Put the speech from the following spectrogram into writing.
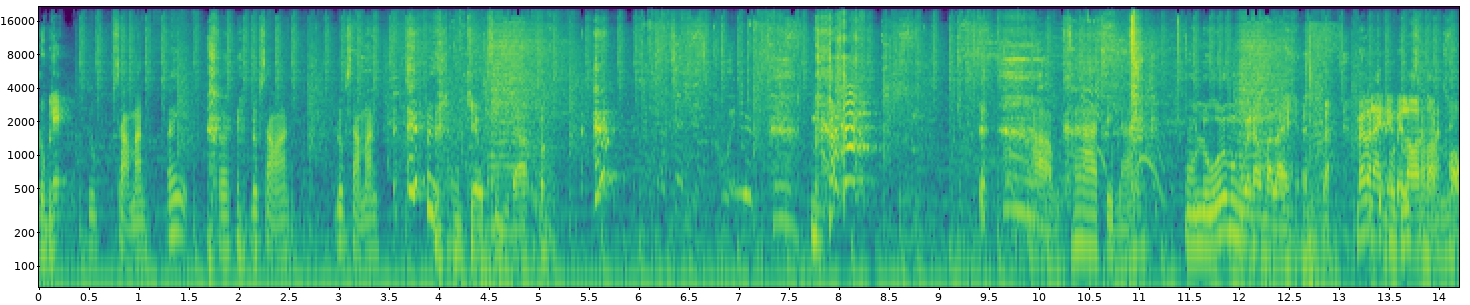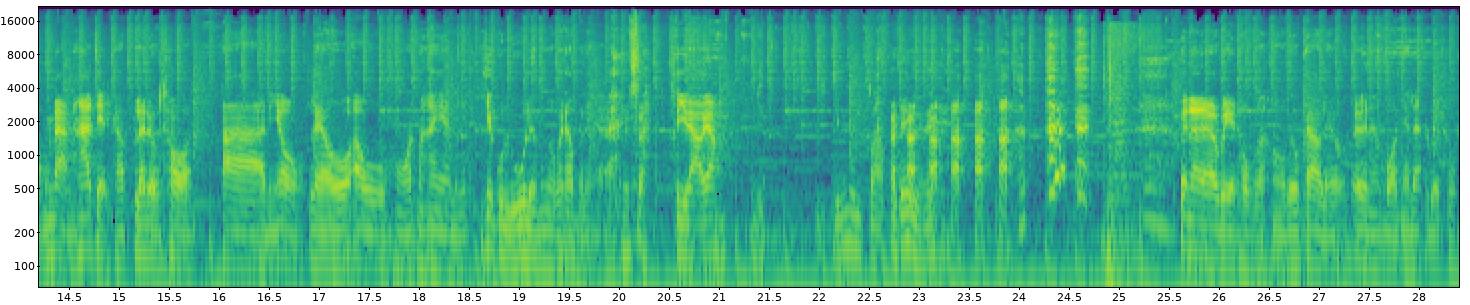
รูปเล็กรูปสามัญเอ้ยเออรูปสามัญรูปสามัญทำเคียวสี่ดาวถามค่าสินะ กูรู้ว่ามึงไปทำอะไร ไม่เป็นไรไอ้เดี๋ยวไปรอถอดคนรู้สามัญของด่าน 57 ครับ แล้วเดี๋ยวถอดตาอันนี้ออกแล้วเอาฮอตมาให้อันนี้เฮียกูรู้เลยมึงเอาไปทำอะไรอะสี่ดาวยัง ยิ้มมุมปากไม่ได้เลย เป็นอะไรเรทหกอะอ๋อเวลเก้าแล้ว เออนะบอร์ดนี้แหละเรทหก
